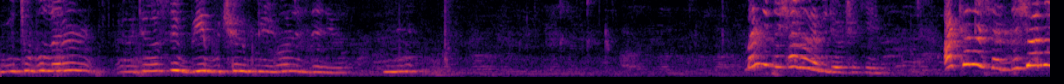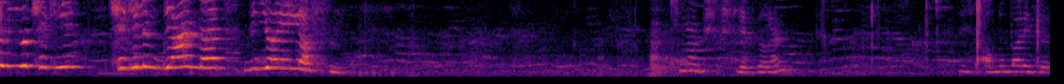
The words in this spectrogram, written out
YouTuber'ların videosu 1,5 milyon izleniyor. Bence dışarıda da video çekelim. Arkadaşlar dışarıda video çekelim, çekelim diyenler videoya yazsın. Kimler pis pis yapıyorlar? Neyse ablalar yapıyor.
